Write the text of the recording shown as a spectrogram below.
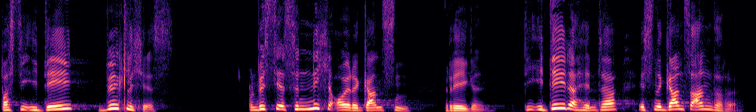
was die Idee wirklich ist. Und wisst ihr, es sind nicht eure ganzen Regeln. Die Idee dahinter ist eine ganz andere.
